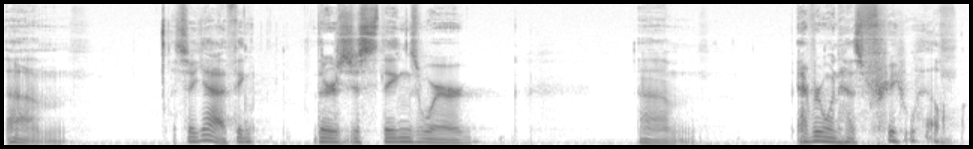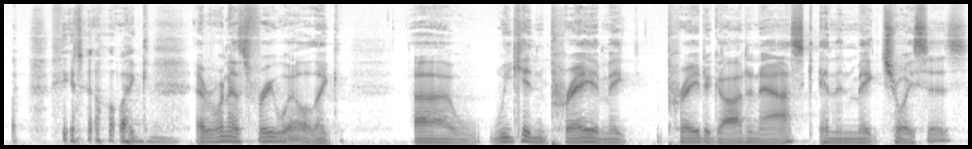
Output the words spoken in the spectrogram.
um, so yeah, I think there's just things where um, everyone has free will. you know, like everyone has free will. Like uh, we can pray and make pray to God and ask, and then make choices,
